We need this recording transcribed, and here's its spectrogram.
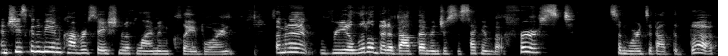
and she's going to be in conversation with Lyman Claiborne. So I'm going to read a little bit about them in just a second, but first, some words about the book.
